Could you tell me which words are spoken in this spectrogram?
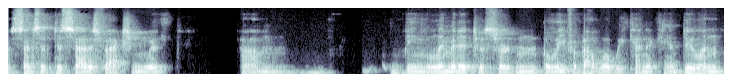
a sense of dissatisfaction with um, being limited to a certain belief about what we can and can't do, and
